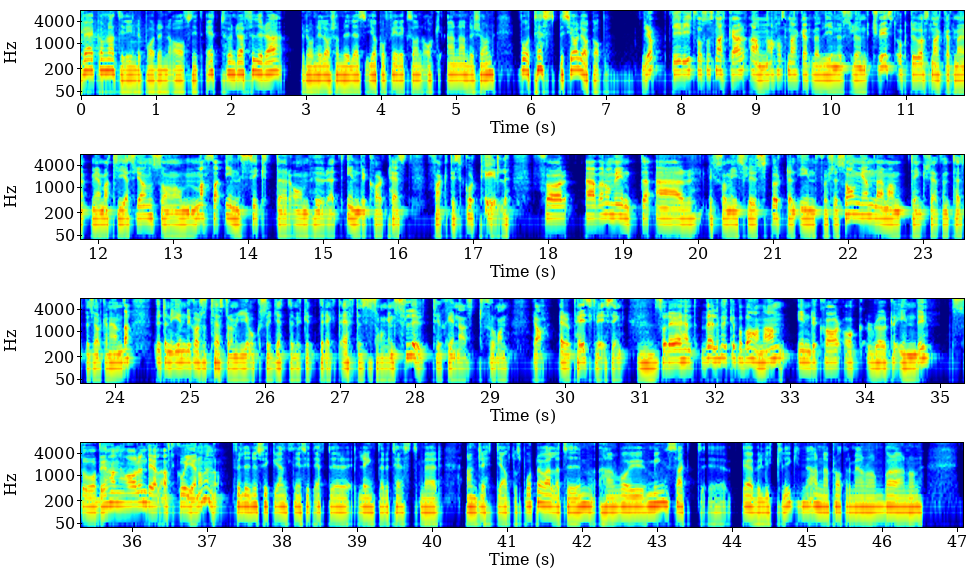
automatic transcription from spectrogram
Välkomna till Indiepodden avsnitt 104. Ronny Larsson Miles, Jakob Fredriksson och Anna Andersson. Vår testspecial Jakob. Ja, det är vi två som snackar. Anna har snackat med Linus Lundqvist och du har snackat med, med Mattias Jönsson om massa insikter om hur ett Indycar-test faktiskt går till. För även om vi inte är liksom i slutspurten inför säsongen när man tänker sig att en testspecial kan hända, utan i Indycar så testar de ju också jättemycket direkt efter säsongens slut, till skillnad från, ja, europeisk racing. Så det har hänt väldigt mycket på banan, Indycar och Road to Indy. Så vi har en del att gå igenom ändå. För Linus fick ju äntligen sitt efterlängtade test med Andretti Autosport av alla team. Han var ju minst sagt eh, överlycklig när Anna pratade med honom bara någon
